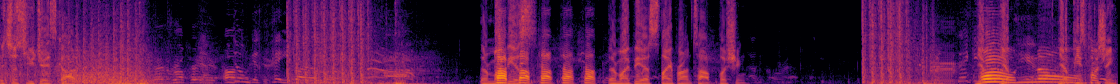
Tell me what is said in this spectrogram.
It's just you, J. Scott. Drop that. You don't get paid. There might Top, be a top, top, top, top. there might be a sniper on top pushing. Take it Oh yep. no! Yep, he's pushing.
